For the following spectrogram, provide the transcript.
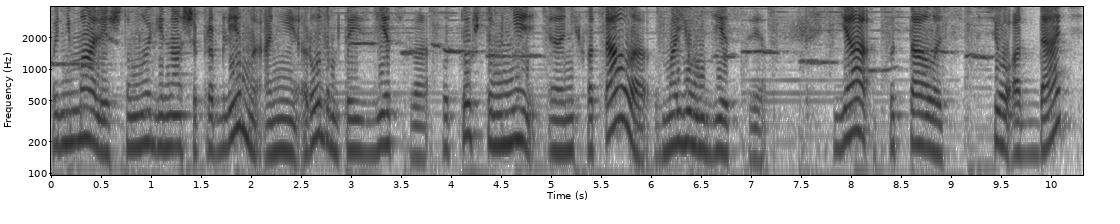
понимали, что многие наши проблемы, они родом-то из детства. Вот то, что мне э, не хватало в моем детстве, я пыталась все отдать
